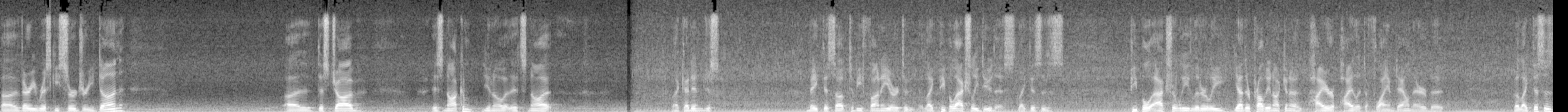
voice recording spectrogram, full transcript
uh, very risky surgery done. Uh, this job is not, you know, it's not like I didn't just make this up to be funny or to like people actually do this. Like this is people actually literally yeah they're probably not going to hire a pilot to fly him down there but but like this is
